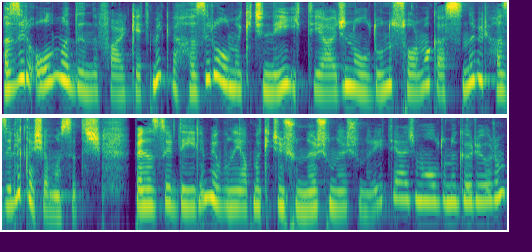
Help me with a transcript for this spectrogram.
hazır olmadığını fark etmek ve hazır olmak için neye ihtiyacın olduğunu sormak aslında bir hazırlık aşamasıdır. Ben hazır değilim ve bunu yapmak için şunları şunları şunlara ihtiyacım olduğunu görüyorum.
